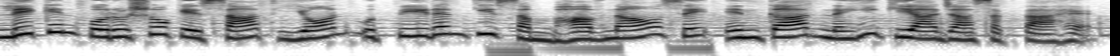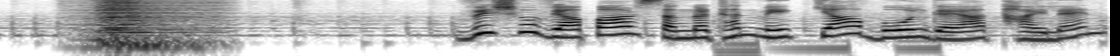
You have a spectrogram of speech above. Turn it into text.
लेकिन पुरुषों के साथ यौन उत्पीड़न की संभावनाओं से इनकार नहीं किया जा सकता है। विश्व व्यापार संगठन में क्या बोल गया थाईलैंड?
